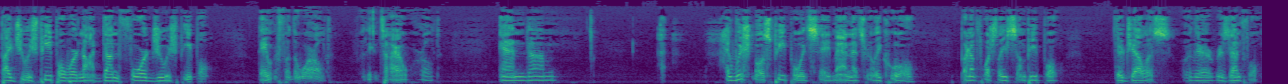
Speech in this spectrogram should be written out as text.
by Jewish people were not done for Jewish people. They were for the world, for the entire world. And um, I wish most people would say, man, that's really cool. But unfortunately, some people, they're jealous or they're resentful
